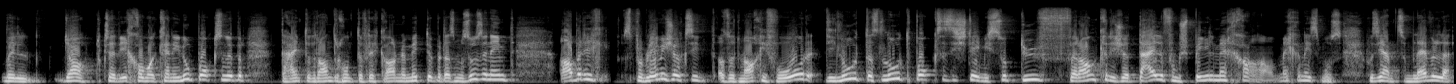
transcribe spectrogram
weil, ja, du siehst, ich komme keine Lootboxen über, der eine oder andere kommt da vielleicht gar nicht mit über, dass man es rausnimmt. Aber ich, das Problem ist ja also nach wie vor, die Loot, das Lootboxen-System ist so tief verankert, ist ja Teil vom Spielmechanismus, wo sie haben zum Leveln.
